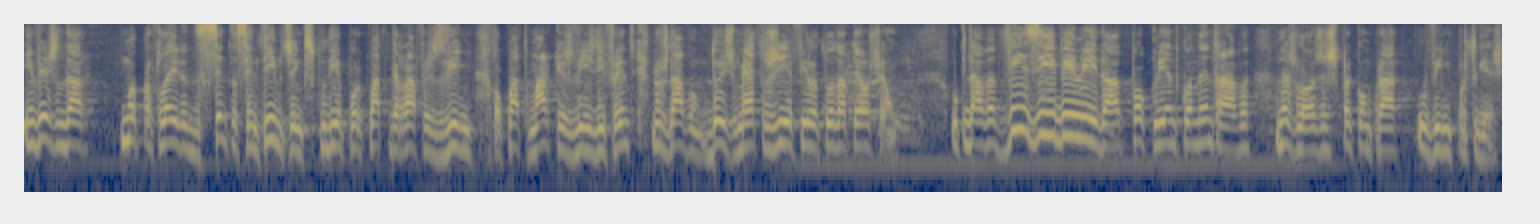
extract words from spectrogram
em vez de dar uma prateleira de 60 centímetros em que se podia pôr quatro garrafas de vinho ou quatro marcas de vinhos diferentes, nos davam dois metros e a fila toda até ao chão o que dava visibilidade para o cliente quando entrava nas lojas para comprar o vinho português.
